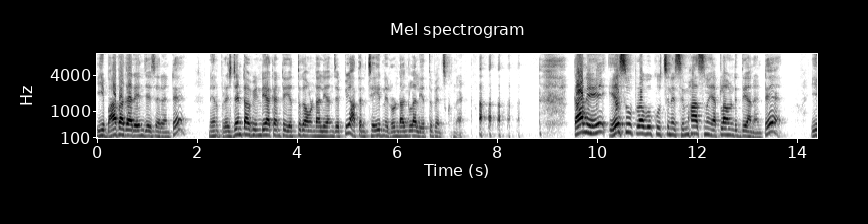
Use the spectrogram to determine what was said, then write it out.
ఈ బాబా గారు ఏం చేశారంటే నేను ప్రెసిడెంట్ ఆఫ్ ఇండియా కంటే ఎత్తుగా ఉండాలి అని చెప్పి అతని చైర్ని రెండు అంగుళాలు ఎత్తు పెంచుకున్నాడు. కానీ యేసు ప్రభు కూర్చునే సింహాసనం ఎట్లా ఉండిద్ది అని అంటే ఈ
